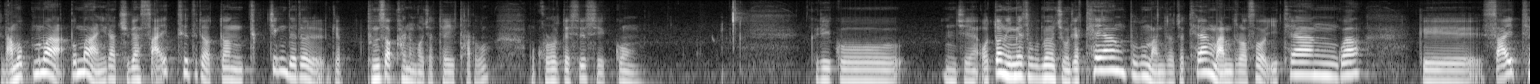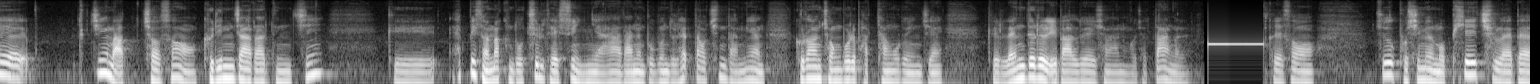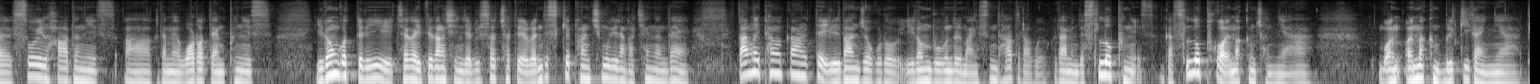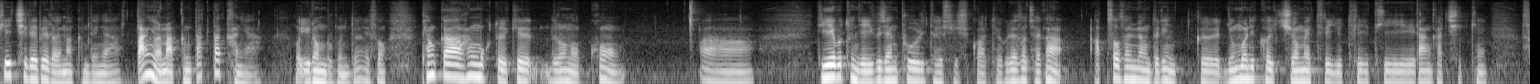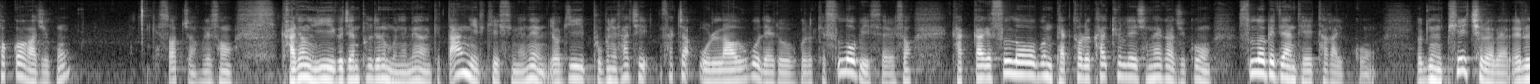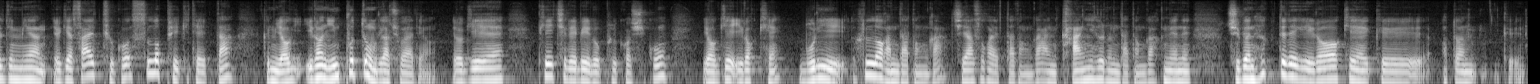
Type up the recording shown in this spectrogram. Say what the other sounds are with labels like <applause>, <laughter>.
나무뿐만 뿐만 아니라 주변 사이트들의 어떤 특징들을 이렇게 분석하는 거죠 데이터로. 뭐 그럴 때 쓸 수 있고. 그리고 이제 어떤 의미에서 보면 지금 우리가 태양 부분 만들었죠. 태양 만들어서 이 태양과 그 사이트의 특징에 맞춰서 그림자라든지 그 햇빛이 얼마큼 노출될 수 있냐라는 부분들을 했다고 친다면 그러한 정보를 바탕으로 이제 그 land를 evaluation 하는 거죠 땅을. 그래서 쭉 보시면 뭐 pH 레벨, soil hardness, 아, 그 다음에 water dampness 이런 것들이 제가 이때 당시 이제 리서치 할때 landscape 하는 친구들이랑 같이 했는데 땅을 평가할 때 일반적으로 이런 부분들 많이 쓴다 하더라고요. 그 다음에 이제 slopeness, 그러니까 slope가 얼마큼 졌냐, 뭐, 얼마큼 물기가 있냐, pH 레벨이 얼마큼 되냐, 땅이 얼마큼 딱딱하냐, 뭐 이런 부분들. 그래서 평가 항목도 이렇게 늘어놓고 아, 뒤에부터 이제 example이 될 수 있을 것 같아요. 그래서 제가 앞서 설명드린 그 numerical geometry utility랑 같이 이렇게 섞어 가지고 썼죠. 그래서 가령 이 example들은 뭐냐면 이렇게 땅이 이렇게 있으면은 여기 부분이 살짝, 살짝 올라오고 내려오고 이렇게 slope이 있어요. 그래서 각각의 slope은 벡터를 calculation 해가지고 slope에 대한 데이터가 있고 여기는 pH 레벨 예를 들면 여기가 사이트고 slope 이렇게 돼 있다 그럼 여기 이런 인풋들은 우리가 줘야 돼요 여기에 pH 레벨이 높을 것이고 여기에 이렇게 물이 흘러간다던가 지하수가 있다던가 아니면 강이 흐른다던가 그러면은 주변 흙들에게 이렇게 그 어떤 그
